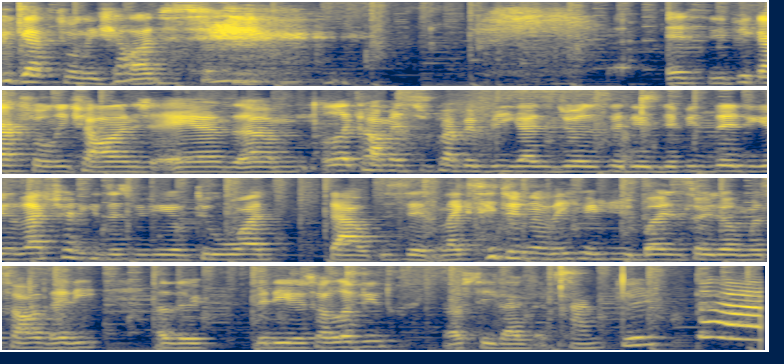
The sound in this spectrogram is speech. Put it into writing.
pickaxe only challenge. it's the pickaxe only challenge and um, like comment subscribe if you guys enjoyed this video if you did you guys try to get this video up to 1000 likes hit the notification button so you don't miss out on any other videos i love you i'll see you guys next time goodbye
